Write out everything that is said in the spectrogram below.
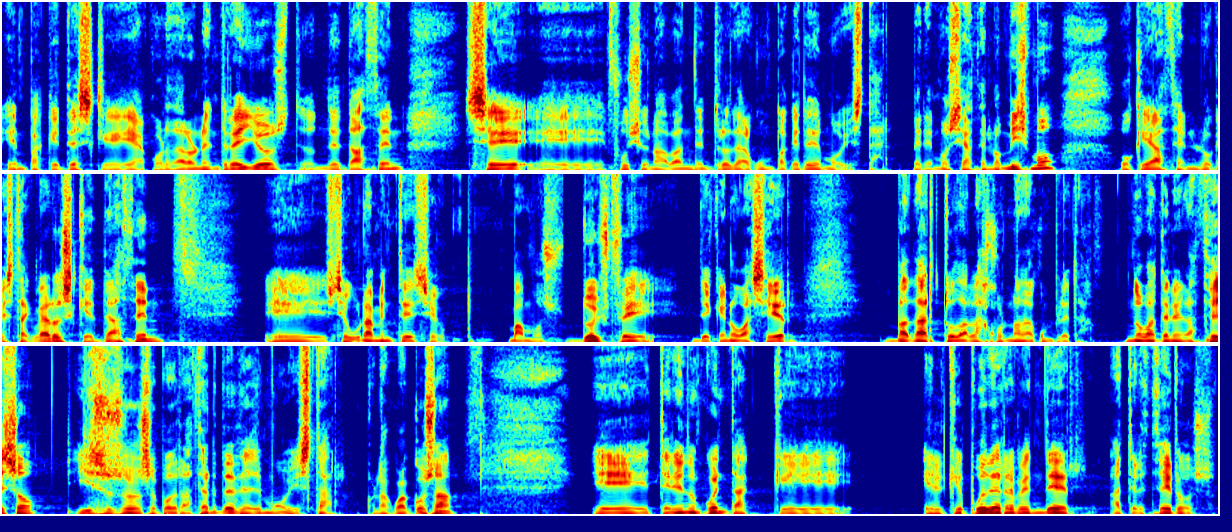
en paquetes que acordaron entre ellos, donde Dacen se eh, fusionaban dentro de algún paquete de Movistar. Veremos si hacen lo mismo o qué hacen. Lo que está claro es que Dacen eh, seguramente, vamos, doy fe de que no va a ser, va a dar toda la jornada completa. No va a tener acceso y eso solo se podrá hacer desde Movistar. Con la cual cosa, eh, teniendo en cuenta que el que puede revender a terceros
